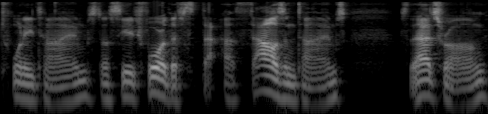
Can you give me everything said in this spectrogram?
20 times. No, CH4, that's a 1,000 times, so that's wrong.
